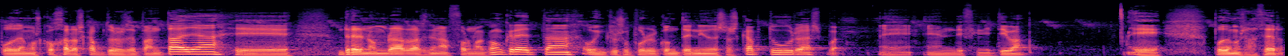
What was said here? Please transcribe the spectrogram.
podemos coger las capturas de pantalla, eh, renombrarlas de una forma concreta o incluso por el contenido de esas capturas. Bueno, en definitiva eh, podemos hacer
